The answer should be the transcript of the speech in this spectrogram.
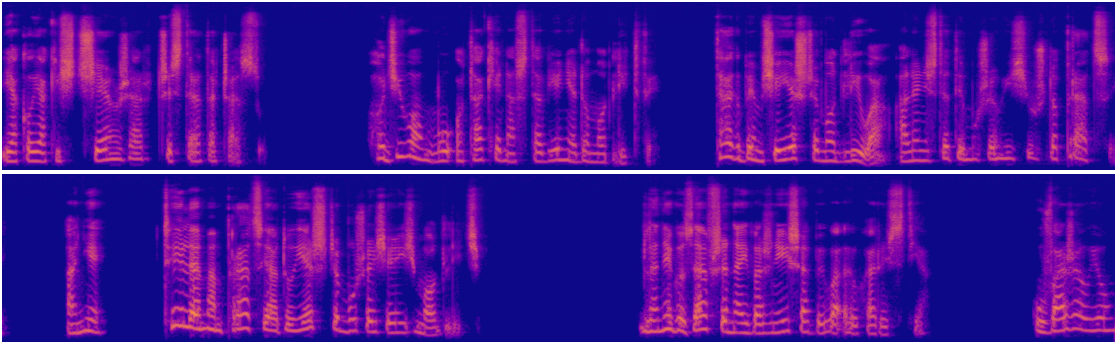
jako jakiś ciężar czy strata czasu. Chodziło mu o takie nastawienie do modlitwy. Tak bym się jeszcze modliła, ale niestety muszę iść już do pracy. A nie, tyle mam pracy, a tu jeszcze muszę się iść modlić. Dla niego zawsze najważniejsza była Eucharystia. Uważał ją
